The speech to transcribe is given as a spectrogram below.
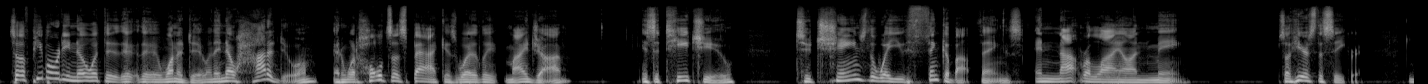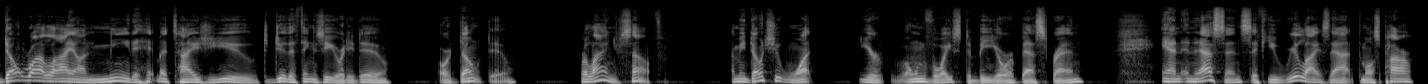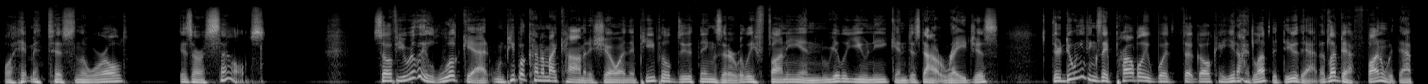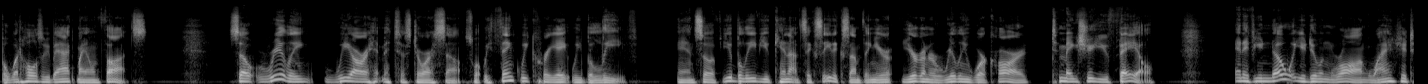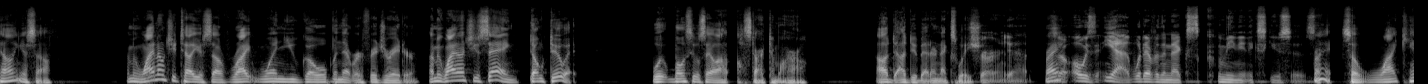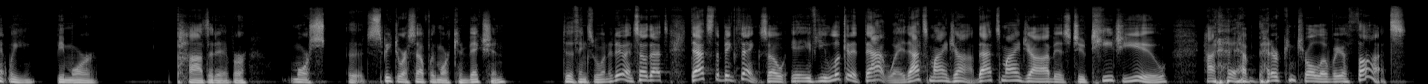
So if people already know what they, they, they want to do and they know how to do them, and what holds us back is what my job is to teach you to change the way you think about things and not rely on me. So here's the secret don't rely on me to hypnotize you to do the things you already do or don't do. Rely on yourself. I mean, don't you want your own voice to be your best friend? And in essence, if you realize that, the most powerful hypnotist in the world is ourselves. So if you really look at when people come to my comedy show and the people do things that are really funny and really unique and just outrageous, they're doing things they probably would go, okay, you know, I'd love to do that. I'd love to have fun with that, but what holds me back? My own thoughts. So really, we are a hypnotist to ourselves. What we think, we create, we believe. And so if you believe you cannot succeed at something, you're you're going to really work hard to make sure you fail. And if you know what you're doing wrong, why aren't you telling yourself? I mean, why don't you tell yourself right when you go open that refrigerator? I mean, why don't you saying, don't do it? Well, most people say, oh, I'll start tomorrow. I'll, I'll do better next week. Sure. Yeah. Right? So always, yeah, whatever the next convenient excuse is. Right. So why can't we be more positive or more uh, speak to ourselves with more conviction to the things we want to do? And so that's that's the big thing. So if you look at it that way, that's my job. That's my job is to teach you how to have better control over your thoughts.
